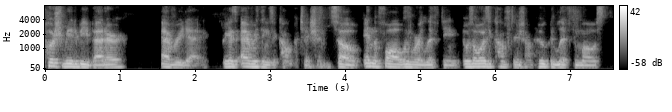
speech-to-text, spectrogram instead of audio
push me to be better every day because everything's a competition. So in the fall when we were lifting, it was always a competition on who could lift the most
